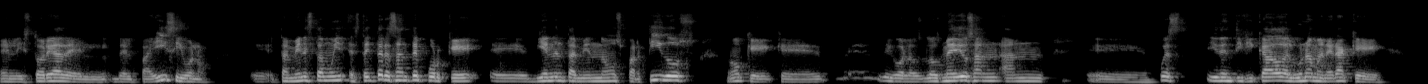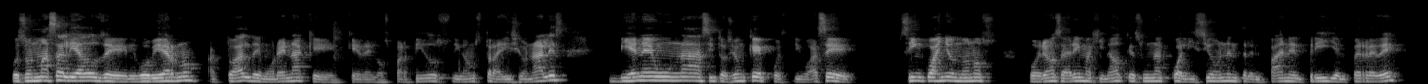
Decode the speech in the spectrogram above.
en la historia del, del país y bueno, eh, también está muy está interesante porque eh, vienen también nuevos partidos, ¿no? Que, que eh, digo, los, los, medios han, han pues identificado de alguna manera que pues son más aliados del gobierno actual de Morena que, que, de los partidos, digamos, tradicionales. Viene una situación que, pues, digo, hace cinco años no nos podríamos haber imaginado que es una coalición entre el PAN, el PRI y el PRD,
